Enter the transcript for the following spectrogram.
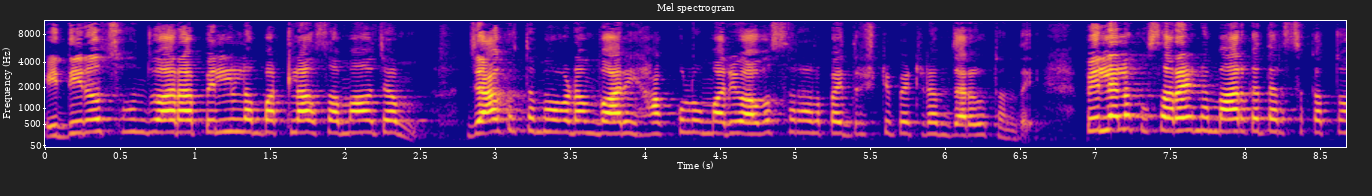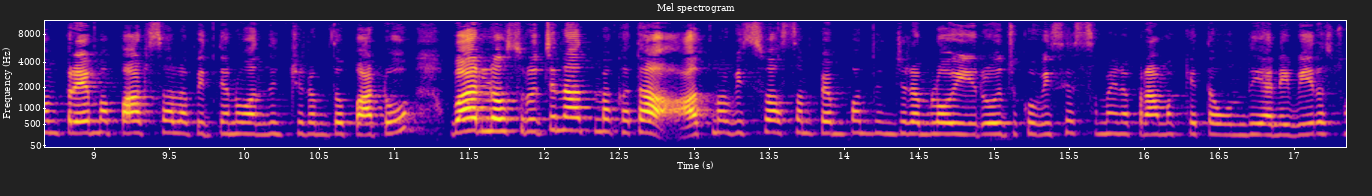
ఈ దినోత్సవం ద్వారా పిల్లల పట్ల సమాజం జాగృతమవ్వడం వారి హక్కులు మరియు అవసరాలపై దృష్టి పెట్టడం జరుగుతుంది. పిల్లలకు సరైన మార్గదర్శకత్వం ప్రేమ పాఠశాల విద్యను అందించడంతో పాటు వారిలో సృజనాత్మకత ఆత్మవిశ్వాసం పెంపొందించడంలో ఈ రోజుకు విశేషమైన ప్రాముఖ్యత ఉంది అని వీరస్వామి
